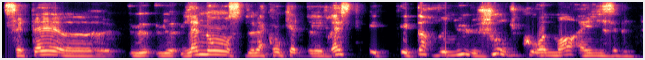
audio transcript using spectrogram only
c'était euh, l'annonce de la conquête de l'Everest est, est parvenue le jour du couronnement à Elisabeth II.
